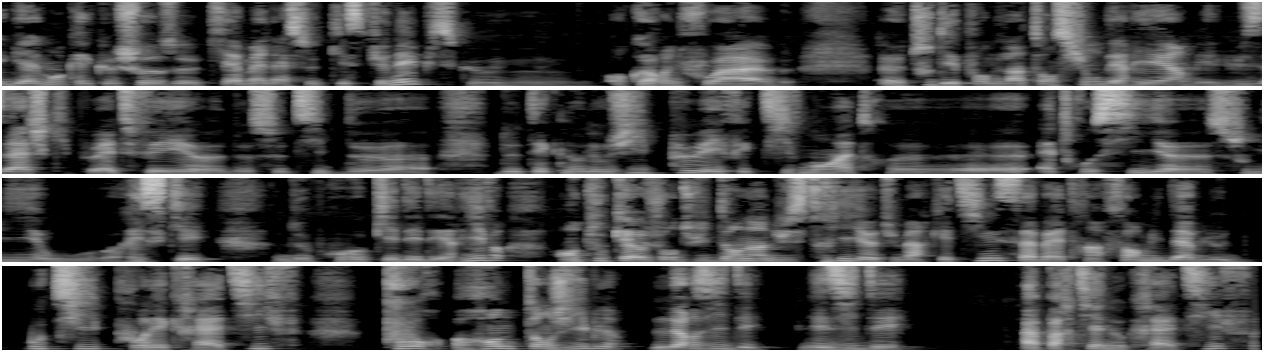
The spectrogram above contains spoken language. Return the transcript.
également quelque chose qui amène à se questionner, puisque, encore une fois, tout dépend de l'intention derrière, mais l'usage qui peut être fait de ce type de, de technologie peut effectivement être, être aussi soumis ou risqué de provoquer des dérives. En tout cas, aujourd'hui, dans l'industrie du marketing, ça va être un formidable outil pour les créatifs pour rendre tangibles leurs idées. Les idées appartiennent aux créatifs,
